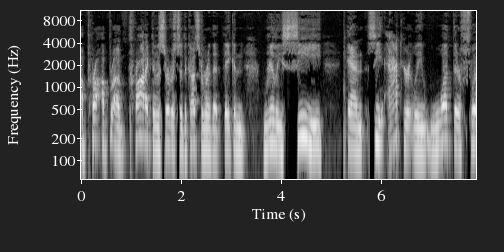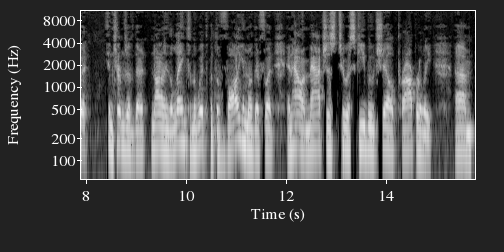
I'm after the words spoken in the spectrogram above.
a, pro- a, a, product and a service to the customer that they can really see and see accurately what their foot in terms of the not only the length and the width but the volume of their foot and how it matches to a ski boot shell properly um,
